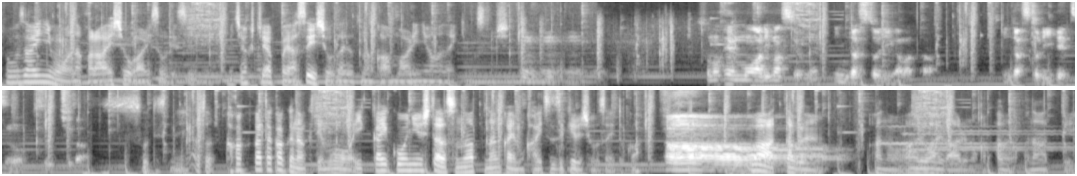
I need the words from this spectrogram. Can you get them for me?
商材にもだから相性がありそうですよね。めちゃくちゃやっぱ安い商材だとなんかあんまりに合わない気もするし。うんうんうん。その辺もありますよね。インダストリーがまた。インダストリー別の数値が。そうですね。あと価格が高くなくても、1回購入したらその後何回も買い続ける商材とか。は多分あの、ROI があるのか、合うのかなっていう。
